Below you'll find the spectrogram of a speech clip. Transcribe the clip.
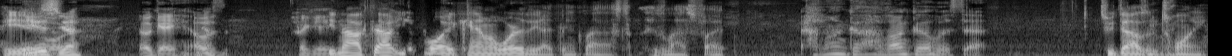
he, he is. is yeah. Oh, okay, I was. Okay. He knocked out your boy Khama Worthy, I think, last his last fight. How long ago? How long ago was that? 2020.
